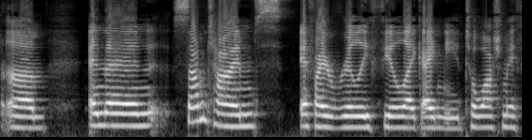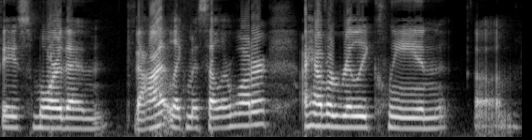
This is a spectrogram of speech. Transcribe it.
Um, and then sometimes if i really feel like i need to wash my face more than that like micellar water i have a really clean um,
